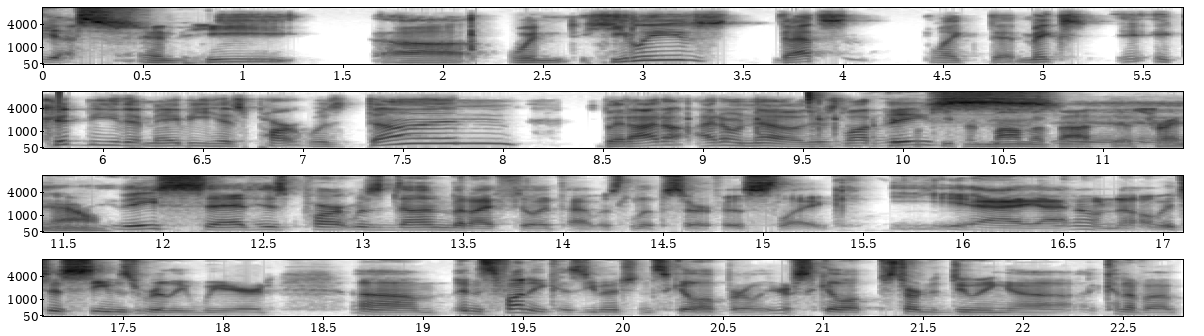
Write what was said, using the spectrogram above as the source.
yes, and he uh, when he leaves, that's like that makes it, it could be that maybe his part was done, but I don't I don't know. There's a lot of people keeping mum about this right now. They said his part was done, but I feel like that was lip service. Like, yeah, I don't know. It just seems really weird. Um, and it's funny because you mentioned Skill Up earlier. Skill Up started doing a kind of a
